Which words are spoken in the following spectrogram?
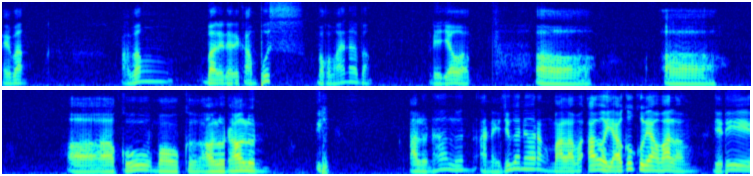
Eh bang, abang balik dari kampus mau ke mana bang? Dia jawab, uh, uh, uh, aku mau ke alun-alun. Ih, alun-alun, aneh juga nih orang. Malam, oh ya aku kuliah malam. Jadi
